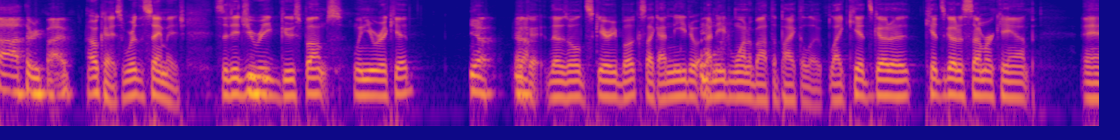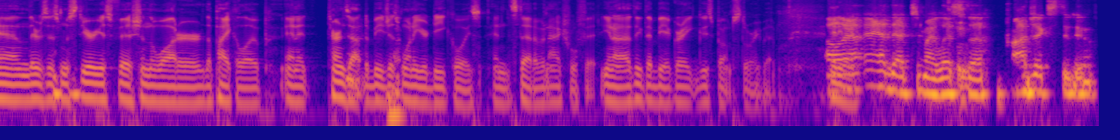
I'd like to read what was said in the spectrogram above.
Uh, 35. Okay, so we're the same age. So did you Mhm. read Goosebumps when you were a kid? Yeah. yeah. Okay, those old scary books. Like I need, I need one about the picalope. Like kids go to kids go to summer camp, and there's this mysterious fish in the water, the picalope, and it turns out to be just one of your decoys instead of an actual fish. You know, I think that'd be a great goosebump story. But I'll add- add that to my list of projects to do.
